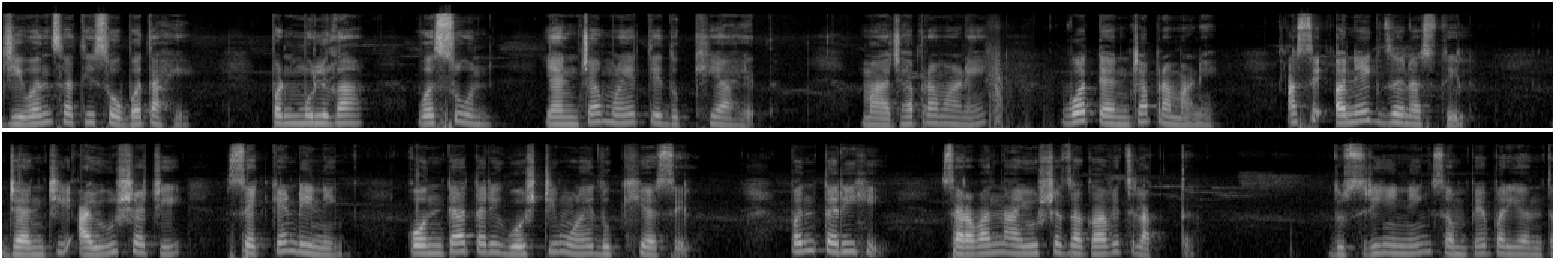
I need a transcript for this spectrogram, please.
जीवनसाथी सोबत आहे पण मुलगा व सून यांच्यामुळे ते दुःखी आहेत. माझ्याप्रमाणे व त्यांच्याप्रमाणे असे अनेक जण असतील ज्यांची आयुष्याची सेकंड इनिंग कोणत्या तरी गोष्टीमुळे दुःखी असेल पण तरीही सर्वांना आयुष्य जगावेच लागतं. दुसरी इनिंग संपेपर्यंत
